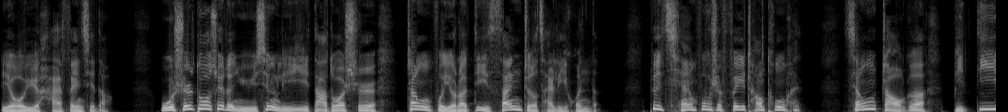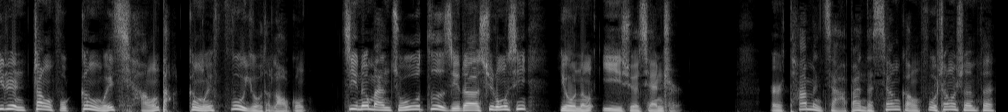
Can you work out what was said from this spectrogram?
刘玉还分析道，五十多岁的女性离异大多是丈夫有了第三者才离婚的。对前夫是非常痛恨，想找个比第一任丈夫更为强大、更为富有的老公，既能满足自己的虚荣心，又能一雪前耻。而他们假扮的香港富商身份，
